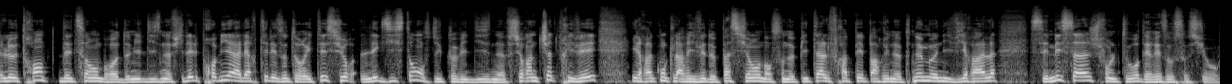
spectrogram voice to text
le 30 décembre 2019, il est le premier à alerter les autorités sur l'existence du Covid-19. Sur un chat privé, il raconte l'arrivée de patients dans son hôpital frappés par une pneumonie virale. Ces messages font le tour des réseaux sociaux.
